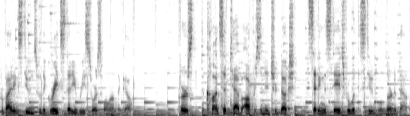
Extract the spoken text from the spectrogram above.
providing students with a great study resource while on the go. First, the Concept tab offers an introduction, setting the stage for what the student will learn about.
